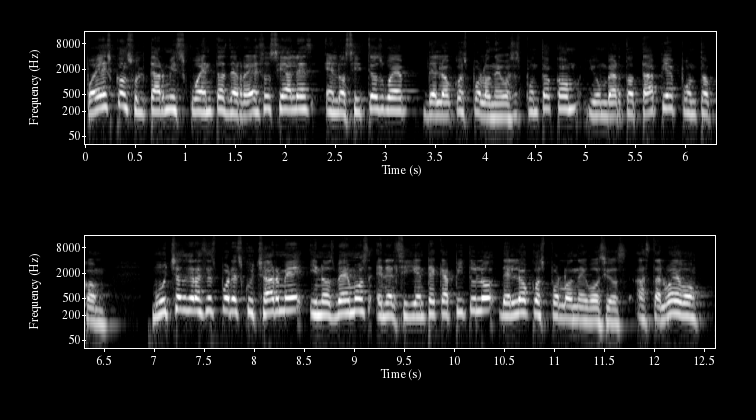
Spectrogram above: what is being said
Puedes consultar mis cuentas de redes sociales en los sitios web de locosporlosnegocios.com y humbertotapia.com. Muchas gracias por escucharme y nos vemos en el siguiente capítulo de Locos por los Negocios. Hasta luego.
